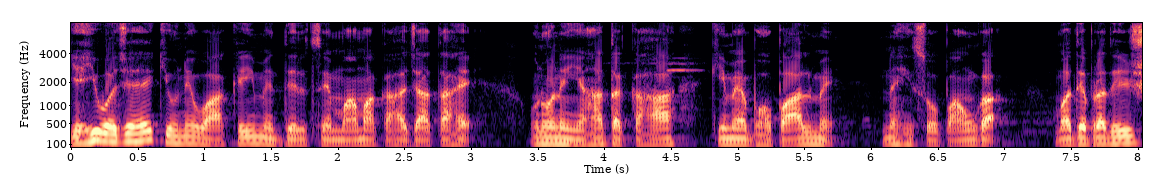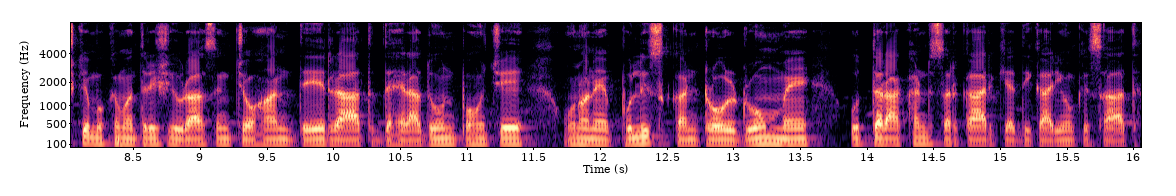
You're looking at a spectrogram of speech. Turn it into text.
यही वजह है कि उन्हें वाकई में दिल से मामा कहा जाता है। उन्होंने यहाँ तक कहा कि मैं भोपाल में नहीं सो पाऊँगा। मध्य प्रदेश के मुख्यमंत्री शिवराज सिंह चौहान देर रात देहरादून पहुँचे। उन्होंने पुलिस कंट्रोल रूम में उत्तराखंड सरकार के अधिकारियों के साथ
